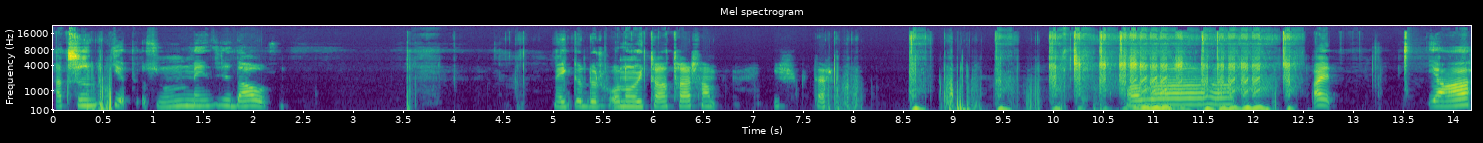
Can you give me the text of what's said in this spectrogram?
Haksızlık yapıyorsun. Onun menzili daha uzun. Bekle dur. Onu uyta atarsam iş biter. Allah. Hayır. Ya.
